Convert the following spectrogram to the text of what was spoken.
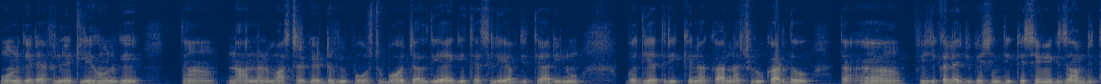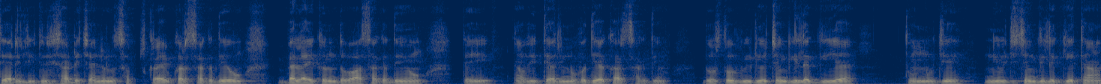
ਹੋਣਗੇ ਡੈਫੀਨੇਟਲੀ ਹੋਣਗੇ ਤਾਂ ਨਾਲ ਨਾਲ ਮਾਸਟਰ ਗ੍ਰੇਡਰ ਵੀ ਪੋਸਟ ਬਹੁਤ ਜਲਦੀ ਆਏਗੀ ਅਤੇ ਇਸ ਲਈ ਆਪਦੀ ਤਿਆਰੀ ਨੂੰ ਵਧੀਆ ਤਰੀਕੇ ਨਾਲ ਕਰਨਾ ਸ਼ੁਰੂ ਕਰ ਦਿਓ। ਤਾਂ ਫਿਜ਼ੀਕਲ ਐਜੂਕੇਸ਼ਨ ਦੀ ਕਿਸੇ ਵੀ ਇਗਜ਼ਾਮ ਦੀ ਤਿਆਰੀ ਲਈ ਤੁਸੀਂ ਸਾਡੇ ਚੈਨਲ ਨੂੰ ਸਬਸਕ੍ਰਾਈਬ ਕਰ ਸਕਦੇ ਹੋ ਬੈਲ ਆਈਕਨ ਨੂੰ ਦਬਾ ਸਕਦੇ ਹੋ ਅਤੇ ਆਪਦੀ ਤਿਆਰੀ ਨੂੰ ਵਧੀਆ ਕਰ ਸਕਦੇ ਹੋ। ਦੋਸਤੋ ਵੀਡੀਓ ਚੰਗੀ ਲੱਗੀ ਹੈ, ਤੁਹਾਨੂੰ ਜੇ ਨਿਊਜ਼ ਚੰਗੀ ਲੱਗੀ ਹੈ ਤਾਂ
